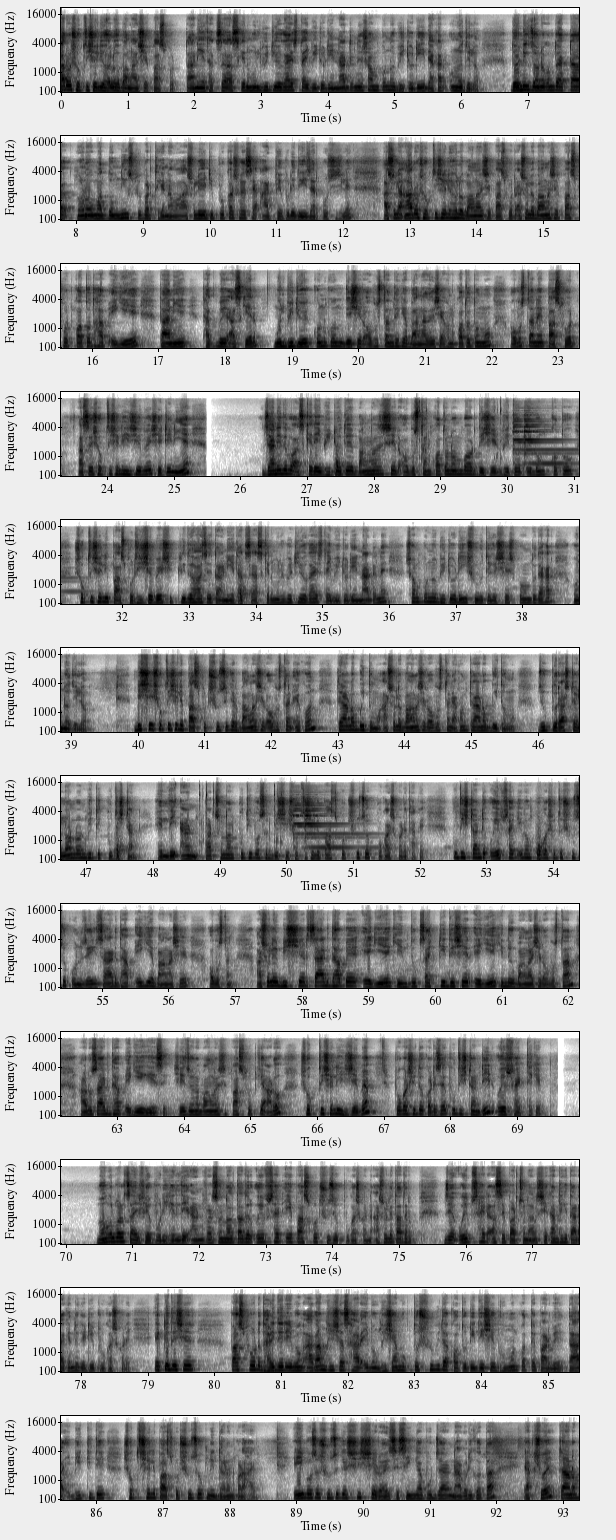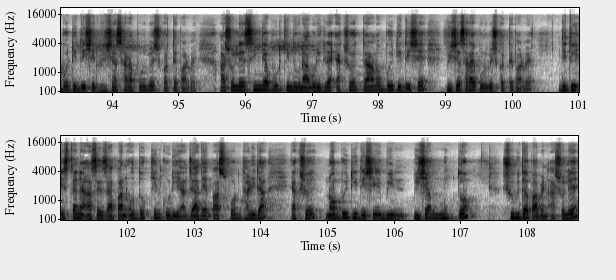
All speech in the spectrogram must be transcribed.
আরও শক্তিশালী হলো বাংলাদেশের পাসপোর্ট। তা নিয়ে থাকছে আজকের মূল ভিডিও গাইজ তাই ভিডিওটি না টেনে সম্পূর্ণ ভিডিওটি দেখার অনুরোধ দিল দৈনিক জনগণ তো একটা গণমাধ্যম নিউজ পেপার থেকে নেওয়া আসলে এটি প্রকাশ হয়েছে আট ফেব্রুয়ারি দুই হাজার পঁচিশ সালে। আসলে আরও শক্তিশালী হলো বাংলাদেশের পাসপোর্ট। আসলে বাংলাদেশের পাসপোর্ট কত ধাপ এগিয়ে তা নিয়ে থাকবে আজকের মূল ভিডিওয়ে কোন কোন দেশের অবস্থান থেকে বাংলাদেশ এখন কততম অবস্থানে পাসপোর্ট আছে শক্তিশালী হিসেবে সেটি নিয়ে জানিয়ে দেবো আজকের এই ভিডিওতে বাংলাদেশের অবস্থান কত নম্বর, দেশের ভিতর এবং কত শক্তিশালী পাসপোর্ট হিসেবে স্বীকৃত হয়েছে তা নিয়ে থাকছে আজকের মূল ভিডিও গাইজ তাই ভিডিওটি না টেনে সম্পূর্ণ ভিডিওটি শুরু থেকে শেষ পর্যন্ত দেখার অনুরোধ দিল বিশ্বের শক্তিশালী পাসপোর্ট সূচকের বাংলাদেশের অবস্থান এখন তিরানব্বইতম। আসলে বাংলাদেশের অবস্থান এখন তিরানব্বইতম। যুক্তরাষ্ট্রের লন্ডন ভিত্তিক প্রতিষ্ঠান হেলদি অ্যান্ড পার্সোনাল প্রতি বছর বিশ্বের শক্তিশালী পাসপোর্ট সূচক প্রকাশ করে থাকে। প্রতিষ্ঠানটি ওয়েবসাইট এবং প্রকাশিত সূচক অনুযায়ী চার ধাপ এগিয়ে বাংলাদেশের অবস্থান। আসলে বিশ্বের চার ধাপে এগিয়ে কিন্তু চারটি দেশের এগিয়ে কিন্তু বাংলাদেশের অবস্থান আরও চার ধাপ এগিয়ে গিয়েছে। সেই জন্য বাংলাদেশের পাসপোর্টকে আরও শক্তিশালী হিসেবে প্রকাশিত করেছে প্রতিষ্ঠানটির ওয়েবসাইট থেকে। মঙ্গলবার চার ফেব্রুয়ারি হেলদি অ্যান্ড পার্সোনাল তাদের ওয়েবসাইট এ পাসপোর্ট সুযোগ প্রকাশ করেন আসলে তাদের যে ওয়েবসাইট আছে পার্সোনাল, সেখান থেকে তারা কিন্তু এটি প্রকাশ করে। একটি দেশের পাসপোর্টধারীদের এবং আগাম ভিসা ছাড় এবং ভিসামুক্ত সুবিধা কতটি দেশে ভ্রমণ করতে পারবে তা ভিত্তিতে শক্তিশালী পাসপোর্ট সুযোগ নির্ধারণ করা হয়। এই বছর সূচকের শীর্ষে রয়েছে সিঙ্গাপুর, যার নাগরিকতা একশো তিরানব্বইটি দেশের ভিসা ছাড়া প্রবেশ করতে পারবে। আসলে সিঙ্গাপুর কিন্তু নাগরিকরা একশো তিরানব্বইটি দেশে ভিসা ছাড়াই প্রবেশ করতে পারবে। দ্বিতীয় স্থানে আছে জাপান ও দক্ষিণ কোরিয়া, যাদের পাসপোর্টধারীরা একশো নব্বইটি দেশে ভিসা মুক্ত সুবিধা পাবেন। আসলে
